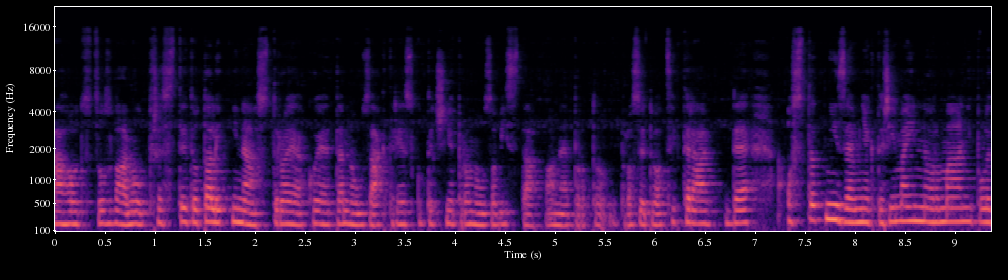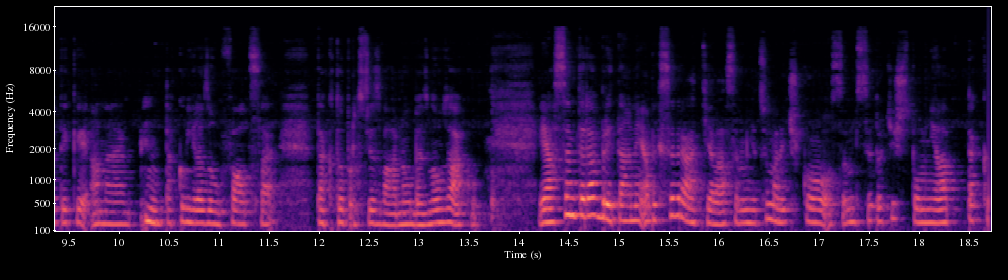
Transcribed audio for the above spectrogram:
a hod to zvládnout přes ty totalitní nástroje, jako je ten nouzák, který je skutečně pro nouzový stav a ne pro, to, pro situaci, která jde. A ostatní země, kteří mají normální politiky a ne takovýhle zoufalce, tak to prostě zvládnou bez nouzáku. Já jsem teda v Británii, abych se vrátila, jsem něco maličko, jsem si totiž vzpomněla, tak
